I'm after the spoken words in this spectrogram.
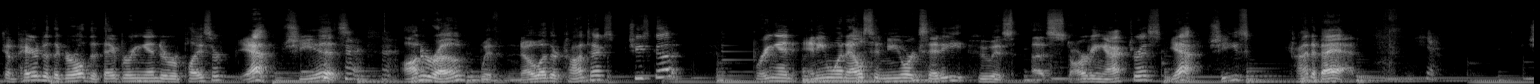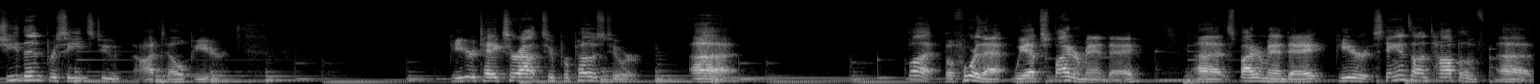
compared to the girl that they bring in to replace her, yeah, she is. On her own, with no other context, she's good. Bring in anyone else in New York City who is a starving actress, yeah, she's kind of bad. Yeah. She then proceeds to not tell Peter. Peter takes her out to propose to her. Uh, but before that, we have Spider Man Day. Uh, Spider Man Day, Peter stands on top of uh,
